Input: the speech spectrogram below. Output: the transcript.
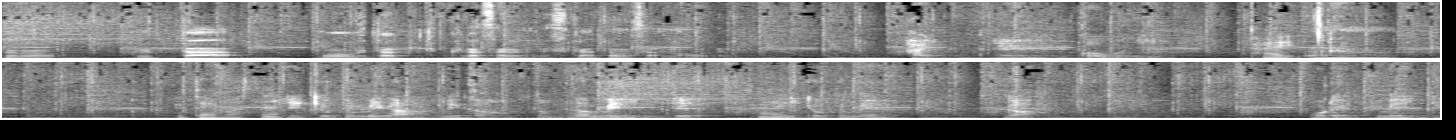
その歌を歌ってくださるんですか？トムさんの方でも。はい、えー交互に。はい。歌いますね。1曲目がみかんさんがメインで、はい。2曲目が俺メインで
